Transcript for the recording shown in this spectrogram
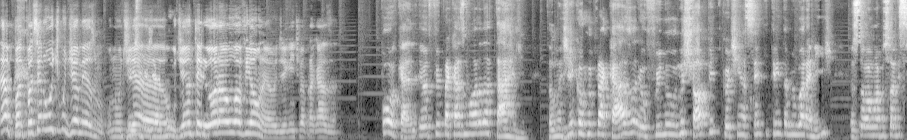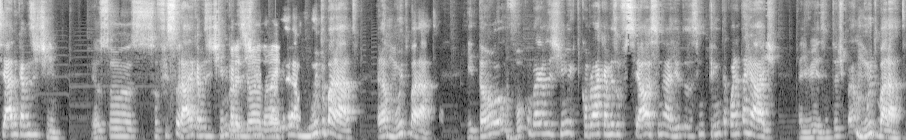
É, pode, pode ser no último dia mesmo. No dia, dia o dia anterior ao avião, né? O dia que a gente vai para casa. Pô, cara, eu fui para casa uma hora da tarde. Então, no dia que eu fui para casa, eu fui no, no shopping, que eu tinha 130 mil guaranis. Eu sou uma pessoa viciada em camisa de time. Eu sou, sou fissurado em camisa de time. Camisa de time era muito barato. Era muito barato. Então, eu vou comprar camisa de time, comprar uma camisa oficial, assim, na Adidas, assim, 30, 40 reais, às vezes. Então, tipo, é muito barato.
